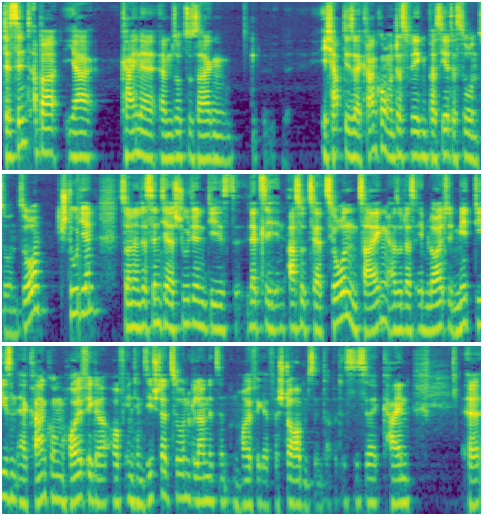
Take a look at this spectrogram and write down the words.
das sind aber ja keine ähm, sozusagen ich habe diese Erkrankung und deswegen passiert es so und so und so Studien, sondern das sind ja Studien, die es letztlich in Assoziationen zeigen, also dass eben Leute mit diesen Erkrankungen häufiger auf Intensivstationen gelandet sind und häufiger verstorben sind. Aber das ist ja kein äh,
